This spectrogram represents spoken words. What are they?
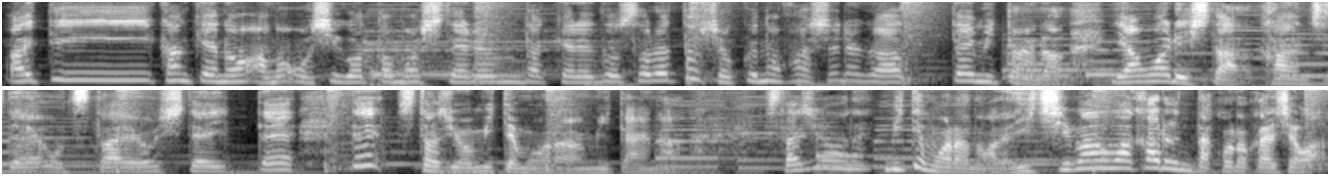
あ、IT 関係のあのお仕事もしてるんだけれどそれと食の柱があってみたいなやんわりした感じでお伝えをしていてでスタジオを見てもらうみたいな。スタジオをね見てもらうのがね一番わかるんだこの会社は、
